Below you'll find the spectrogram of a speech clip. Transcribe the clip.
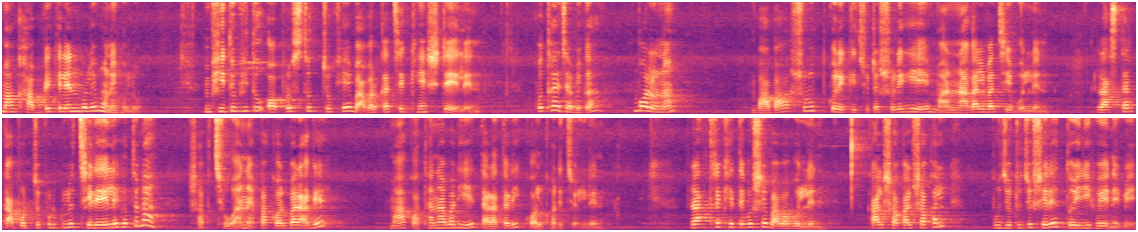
মা ঘাবড়ে গেলেন বলে মনে হলো। ভীতু ভীতু অপ্রস্তুত চোখে বাবার কাছে ঘেঁষটে এলেন। কোথায় যাবে গা? বলো না। বাবা শুরুত করে কিছুটা সরে গিয়ে মার নাগাল বাঁচিয়ে বললেন, রাস্তার কাপড় চোপড়গুলো ছেড়ে এলে হতো না, সব ছোঁয়া ন্যাপা করবার আগে? মা কথা না বাড়িয়ে তাড়াতাড়ি কল ঘরে চললেন। রাত্রে খেতে বসে বাবা বললেন, কাল সকাল সকাল পুজো টুজো সেরে তৈরি হয়ে নেবে।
